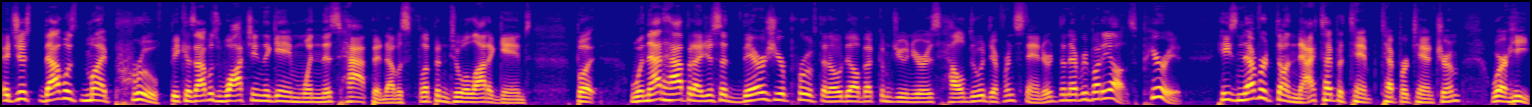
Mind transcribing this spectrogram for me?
it just that was my proof because I was watching the game when this happened. I was flipping to a lot of games, but when that happened, I just said, "There's your proof that Odell Beckham Jr. is held to a different standard than everybody else." Period. He's never done that type of temper tantrum where he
